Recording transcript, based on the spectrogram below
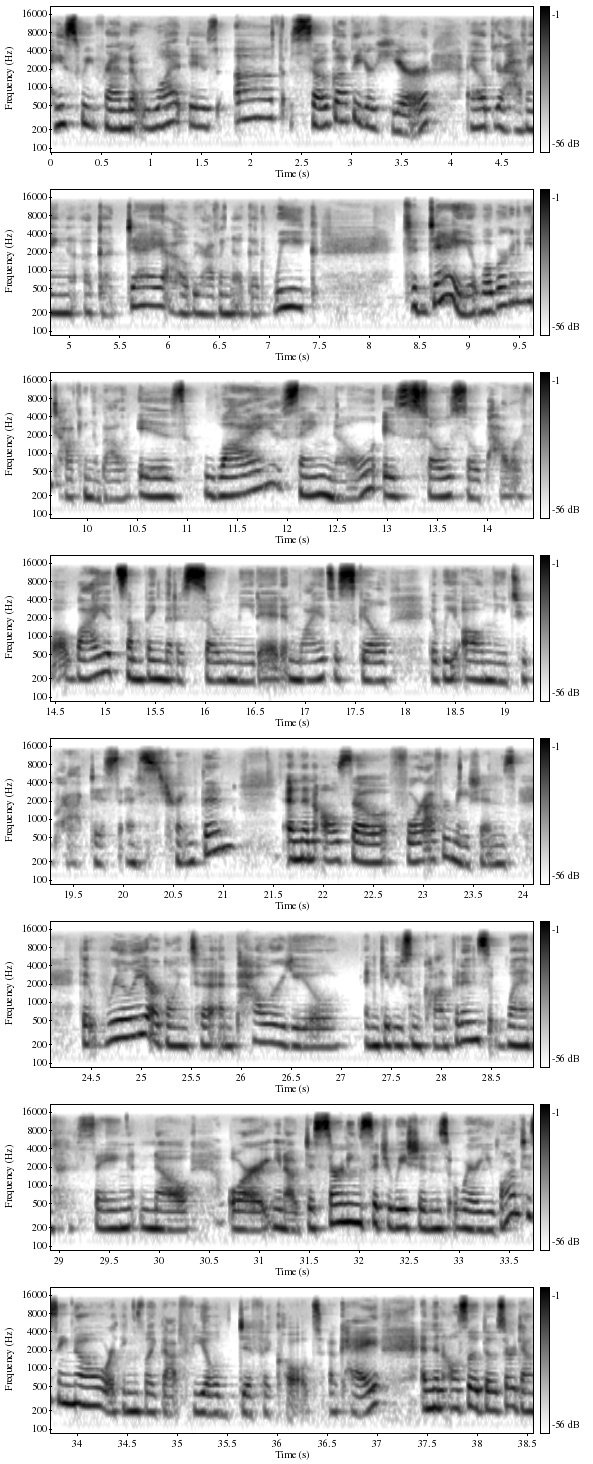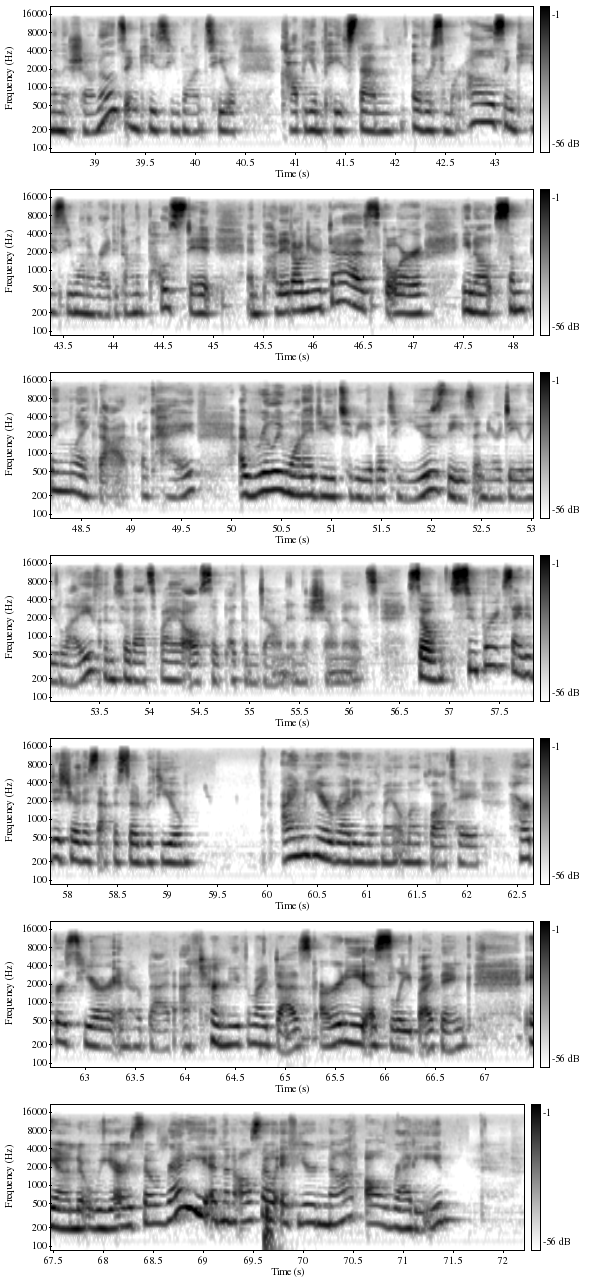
Hey, sweet friend, what is up? So glad that you're here. I hope you're having a good day. I hope you're having a good week. Today, what we're going to be talking about is why saying no is so, so powerful, why it's something that is so needed, and why it's a skill that we all need to practice and strengthen. And then also four affirmations that really are going to empower you and give you some confidence when saying no or you know discerning situations where you want to say no or things like that feel difficult okay? And then also those are down in the show notes in case you want to copy and paste them over somewhere else in case you want to write it on a post it and put it on your desk or you know something like that okay I really wanted you to be able to use these in your daily life. And so that's why I also put them down in the show notes. So, super excited to share this episode with you. I'm here ready with my oat milk latte. Harper's here in her bed underneath my desk, already asleep, I think. And we are so ready. And then also, if you're not already,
